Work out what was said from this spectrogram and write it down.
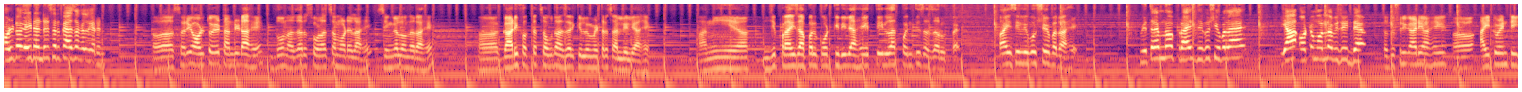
ऑल्टो एट हंड्रेड सर काय सांगाल कारण अ, सरी ऑल्टो एट हंड्रेड आहे. दोन हजार सोळाचं मॉडेल आहे. सिंगल ओनर आहे. गाडी फक्त चौदा हजार किलोमीटर चाललेली आहे. आणि जी प्राईज आपण कोट केलेली आहे तीन लाख पंचवीस हजार रुपये. प्राईस ही निगोशिएबल आहे. मित्रांनो प्राईस निगोशिएबल आहे. या ऑटोमॉलला व्हिजिट द्या. तर दुसरी गाडी आहे आय ट्वेंटी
